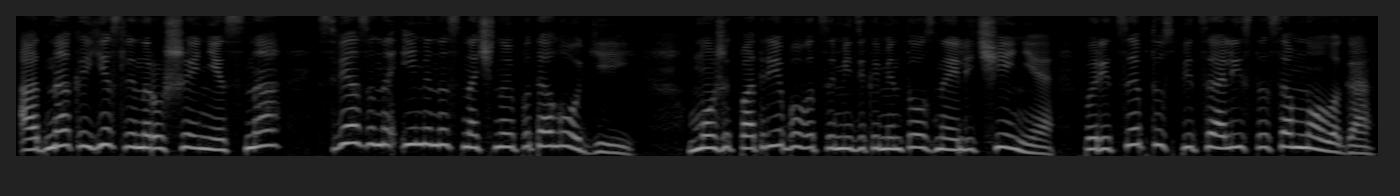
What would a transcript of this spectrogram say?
Однако, если нарушение сна связано именно с ночной патологией, может потребоваться медикаментозное лечение по рецепту специалиста-сомнолога.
